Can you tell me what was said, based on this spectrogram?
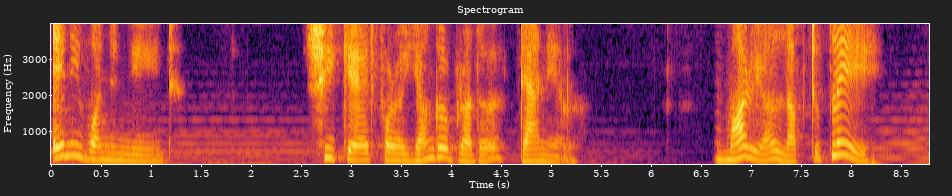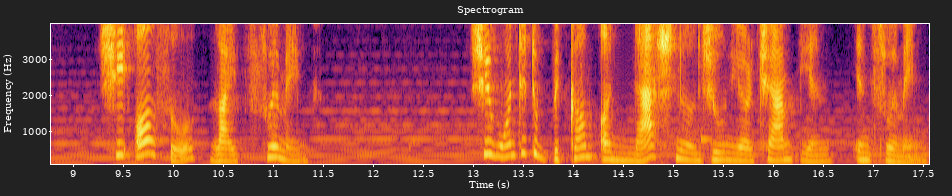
anyone in need. She cared for her younger brother, Daniel. Maria loved to play. She also liked swimming. She wanted to become a national junior champion in swimming.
